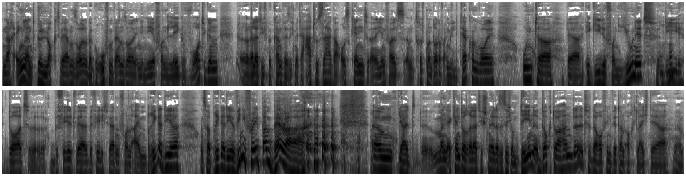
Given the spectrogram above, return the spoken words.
nach England gelockt werden soll oder gerufen werden soll in die Nähe von Lake Vortigern. Äh, relativ bekannt, wer sich mit der Artus-Saga auskennt. Äh, jedenfalls ähm, trifft man dort auf einen Militärkonvoi unter der Ägide von UNIT, die dort äh, befehlt wer befehligt werden von einem Brigadier, und zwar Brigadier Winifred Bambera. ähm, ja, äh, man erkennt dort relativ schnell, dass es sich um den Doktor handelt. Daraufhin wird dann auch gleich der ähm,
